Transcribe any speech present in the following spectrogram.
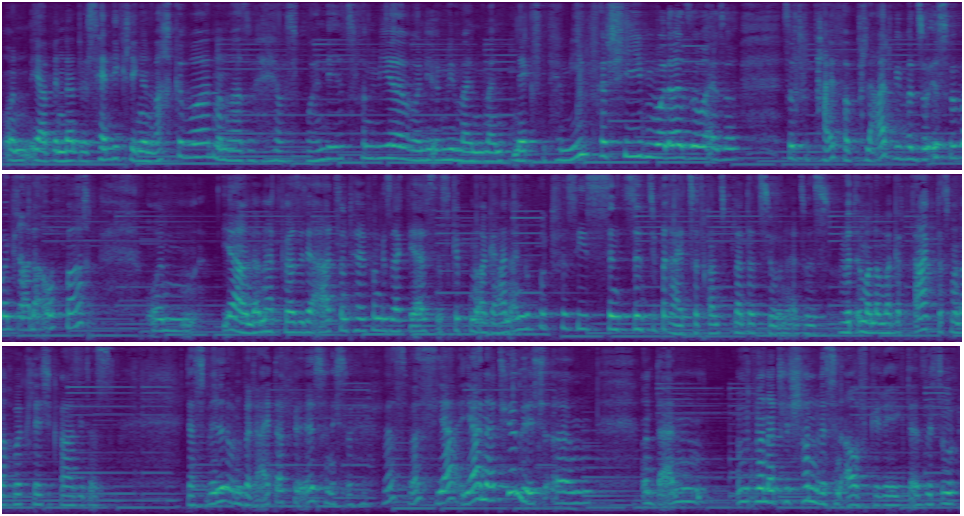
Und ja, bin dann durchs Handy klingen wach geworden und war so, hey, was wollen die jetzt von mir? Wollen die irgendwie meinen, meinen nächsten Termin verschieben oder so? Also so total verplant, wie man so ist, wenn man gerade aufwacht. Und ja, und dann hat quasi der Arzt am Telefon gesagt, ja, es, es gibt ein Organangebot für Sie, sind, sind Sie bereit zur Transplantation? Also es wird immer noch mal gefragt, dass man auch wirklich quasi das, das will und bereit dafür ist. Und ich so, was, was? Ja, ja, natürlich. Ähm, und dann wird man natürlich schon ein bisschen aufgeregt. Also so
